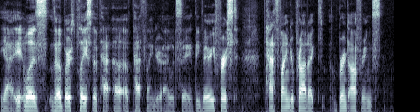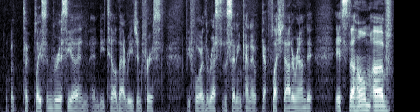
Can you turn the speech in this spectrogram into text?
Yeah, it was the birthplace of, uh, of Pathfinder, I would say. The very first Pathfinder product, Burnt Offerings, took place in Varisia and, and detailed that region first before the rest of the setting kind of got fleshed out around it. It's the home of,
